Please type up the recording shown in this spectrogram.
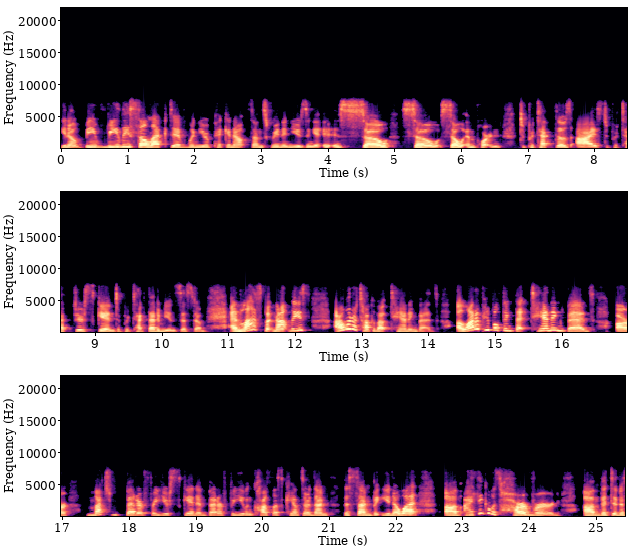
you know, be really selective when you're picking out sunscreen and using it. It is so, so, so important to protect those eyes, to protect your skin, to protect that immune system. And last but not least, I want to talk about tanning beds. A lot of people think that tanning beds are much better for your skin and better for you and cause less cancer than the sun. But you know what? Um, I think it was Harvard um, that did a,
